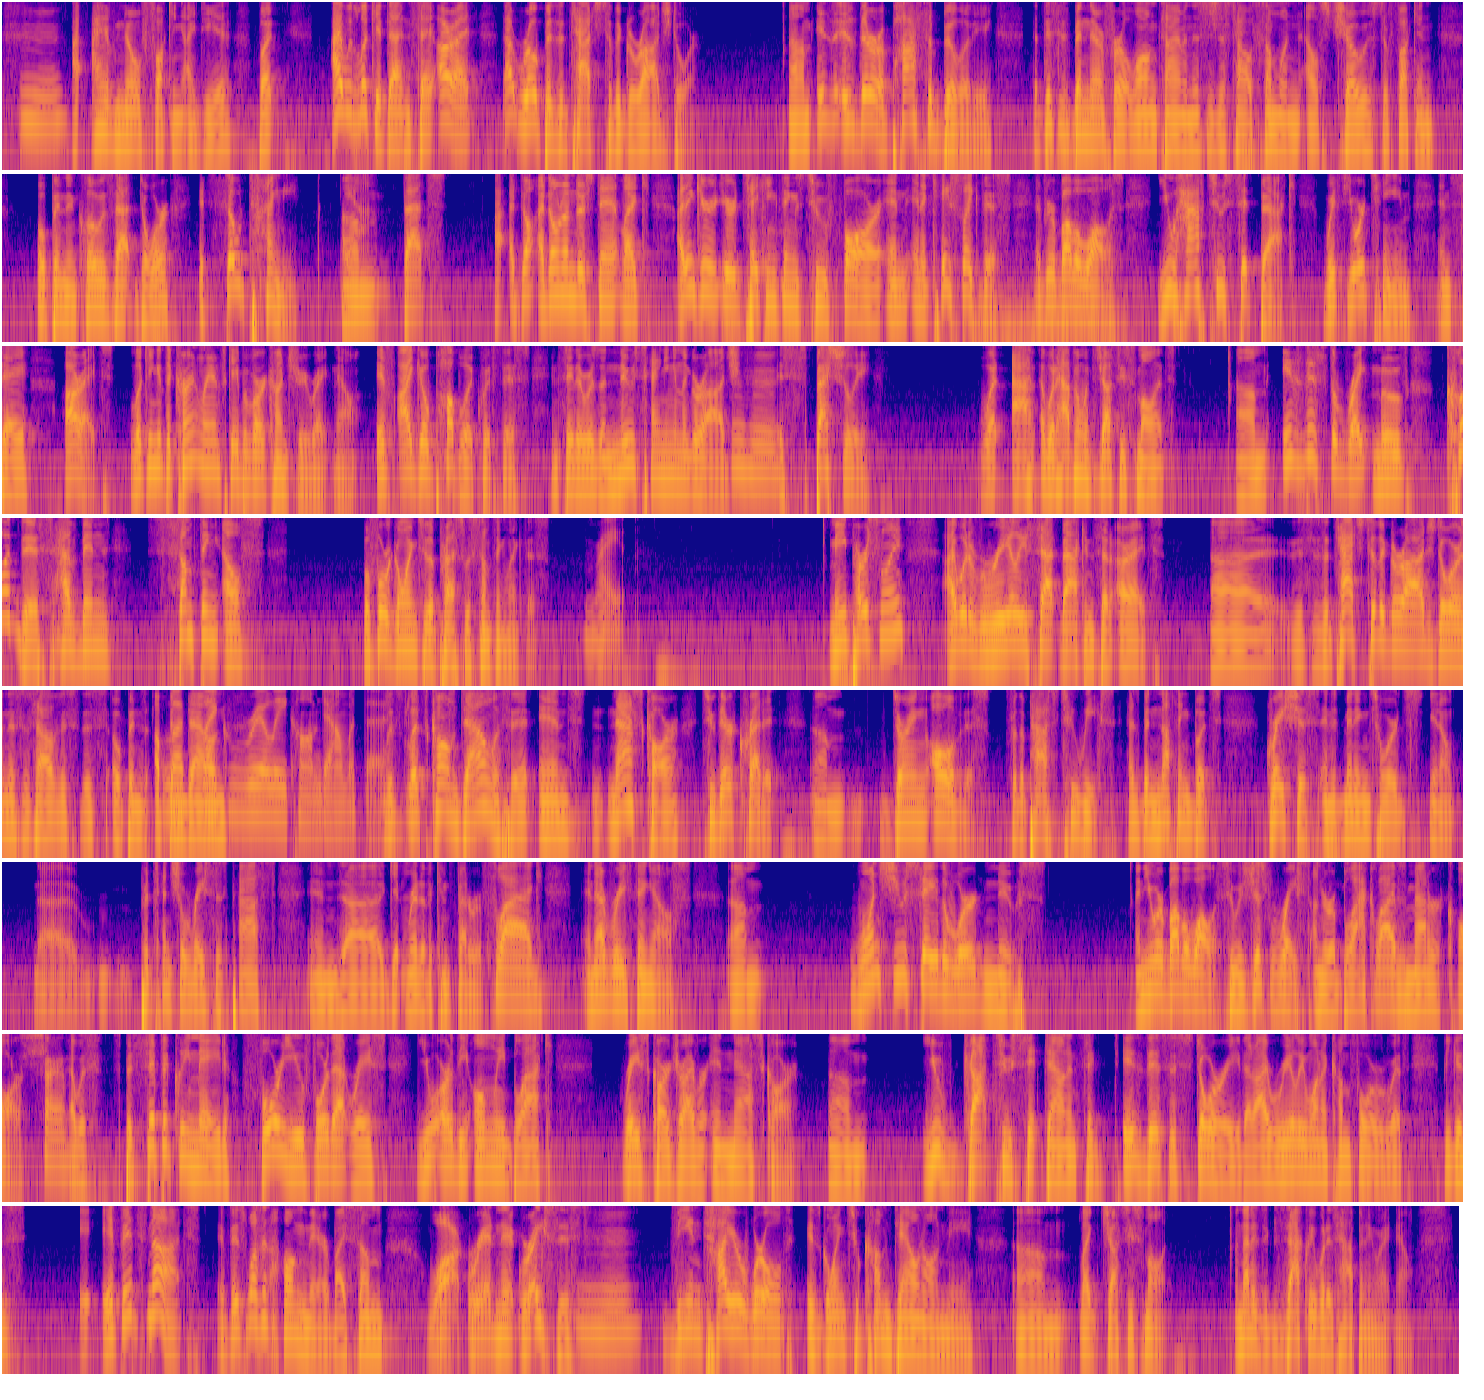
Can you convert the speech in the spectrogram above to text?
I, I have no fucking idea. But I would look at that and say, all right, that rope is attached to the garage door. Um, is is there a possibility that this has been there for a long time and this is just how someone else chose to fucking open and close that door? It's so tiny. Um, That's I, I don't I don't understand. Like I think you're you're taking things too far. And in a case like this, if you're Bubba Wallace, you have to sit back with your team and say, all right, looking at the current landscape of our country right now, if I go public with this and say there was a noose hanging in the garage, especially what what happened with Jussie Smollett, um, is this the right move? Could this have been something else before going to the press with something like this? Right. Me personally, I would have really sat back and said, "All right, uh, this is attached to the garage door, and this is how this this opens up and down. Let's like really calm down with this. let's let's calm down with it. And NASCAR, to their credit, um, during all of this for the past two weeks, has been nothing but gracious and admitting towards you know uh, potential racist past and uh, getting rid of the Confederate flag and everything else. Um, once you say the word noose, and you are Bubba Wallace, who was just raced under a Black Lives Matter car Sure. that was specifically made for you for that race. You are the only black race car driver in NASCAR. Um, you've got to sit down and say, is this a story that I really want to come forward with? Because i- if it's not, if this wasn't hung there by some what redneck racist, the entire world is going to come down on me um, like Jussie Smollett. And that is exactly what is happening right now.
